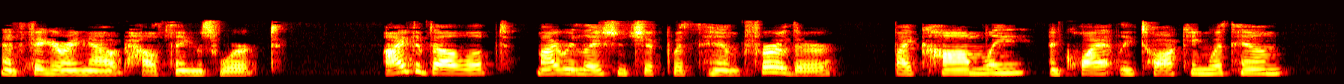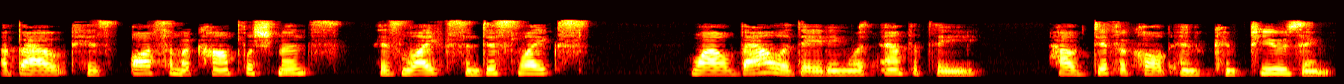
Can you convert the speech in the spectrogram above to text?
and figuring out how things worked. I developed my relationship with him further by calmly and quietly talking with him about his awesome accomplishments, his likes and dislikes, while validating with empathy how difficult and confusing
